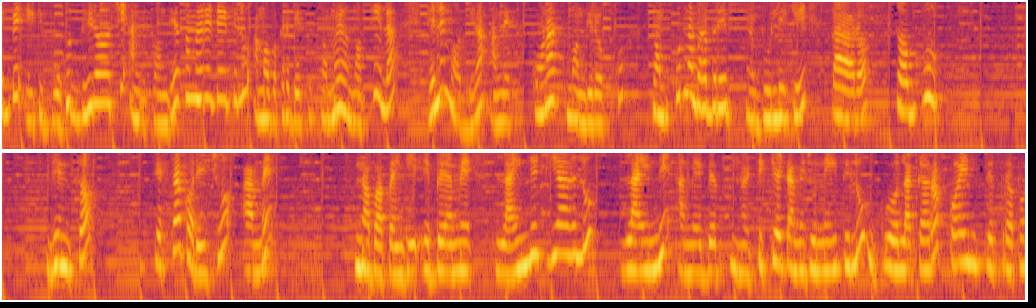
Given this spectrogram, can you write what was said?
ଏବେ ଏଇଠି ବହୁତ ଭିଡ଼ ଅଛି ଆମେ ସନ୍ଧ୍ୟା ସମୟରେ ଯାଇଥିଲୁ ଆମ ପାଖରେ ବେଶୀ ସମୟ ନଥିଲା ହେଲେ ମଧ୍ୟ ଆମେ କୋଣାର୍କ ମନ୍ଦିରକୁ ସମ୍ପୂର୍ଣ୍ଣ ଭାବରେ ବୁଲିକି ତାର ସବୁ ଜିନିଷ ଚେଷ୍ଟା କରିଛୁ ଆମେ ନବା ପାଇଁକି ଏବେ ଆମେ ଲାଇନରେ ଠିଆ ହେଲୁ ଲାଇନରେ ଆମେ ଏବେ ଟିକେଟ ଆମେ ଯୋଉ ନେଇଥିଲୁ ଗୋଲାକାର କଏନ ସେପର ଆପଣ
